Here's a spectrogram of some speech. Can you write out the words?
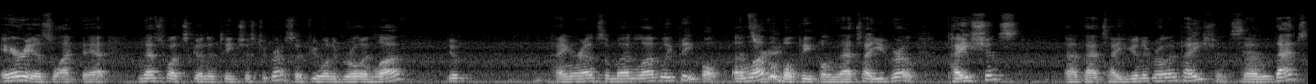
areas like that, and that's what's going to teach us to grow. So if you want to grow in love, you hang around some unlovely people, unlovable right. people, and that's how you grow. Patience, uh, that's how you're going to grow in patience. So Yeah. that's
